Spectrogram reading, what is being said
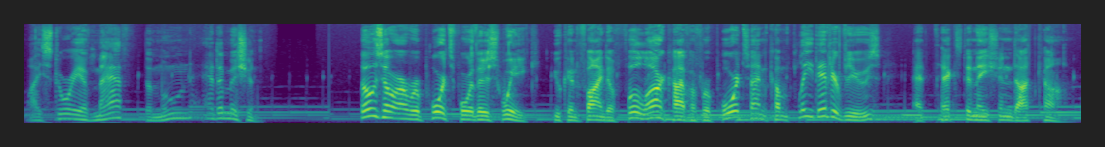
My Story of Math, the Moon, and a Mission. Those are our reports for this week. You can find a full archive of reports and complete interviews at techstination.com.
